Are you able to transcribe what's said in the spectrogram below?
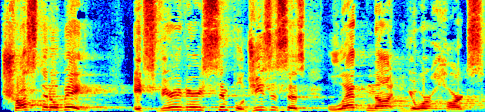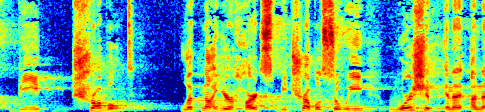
Trust and obey. It's very, very simple. Jesus says, Let not your hearts be troubled. Let not your hearts be troubled. So we worship in a, an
